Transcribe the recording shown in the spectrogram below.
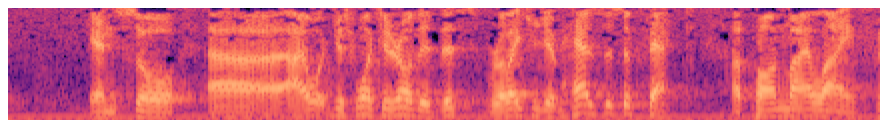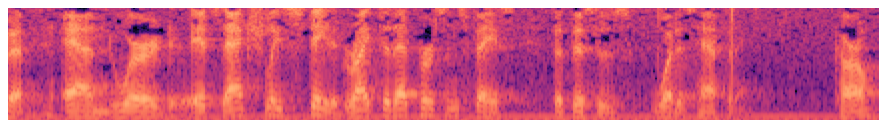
And so uh, I just want you to know that this relationship has this effect upon my life, uh, and where it's actually stated right to that person's face that this is what is happening. Carl?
